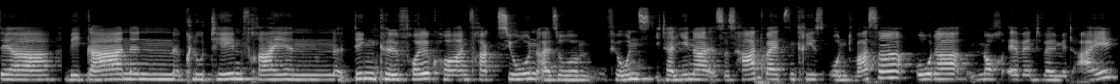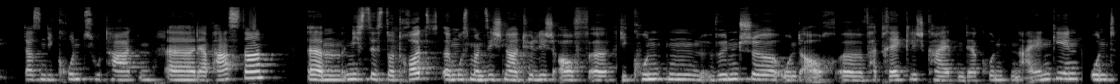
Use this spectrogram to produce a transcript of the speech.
der veganen, glutenfreien Dinkel-Vollkorn-Fraktion. Also für uns Italiener ist es Hartweizengrieß und Wasser oder noch eventuell mit Ei. Das sind die Grundzutaten äh, der Pasta. Ähm, nichtsdestotrotz äh, muss man sich natürlich auf äh, die Kundenwünsche und auch äh, Verträglichkeiten der Kunden eingehen und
